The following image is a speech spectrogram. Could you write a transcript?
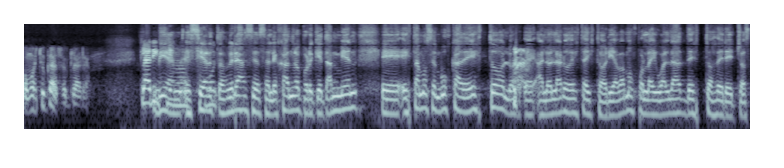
como es tu caso, Clara. Clarísimo. Bien, es cierto. Gracias, Alejandro, porque también eh, estamos en busca de esto eh, a lo largo de esta historia. Vamos por la igualdad de estos derechos.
